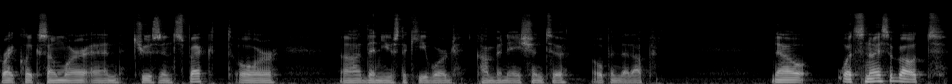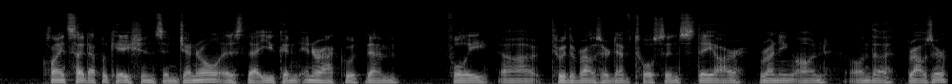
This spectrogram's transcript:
right click somewhere and choose inspect or uh, then use the keyboard combination to open that up. Now, what's nice about client-side applications in general is that you can interact with them fully uh, through the browser dev tool since they are running on on the browser.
